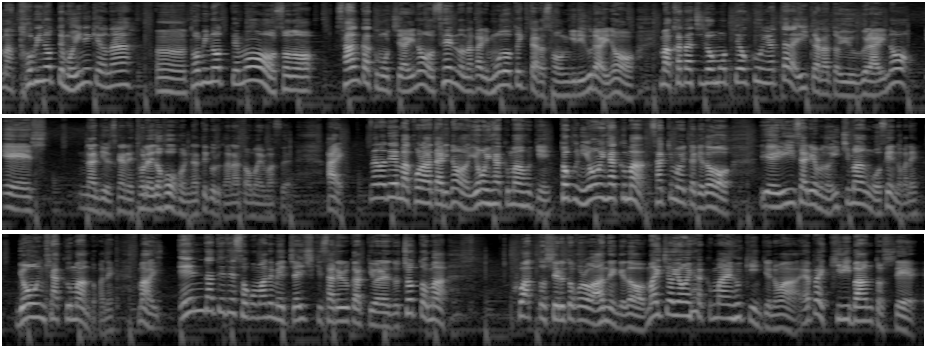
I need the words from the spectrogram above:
まあ、飛び乗ってもいいねんけどな。うん、飛び乗っても、その、三角持ち合いの線の中に戻ってきたら損切りぐらいの、まあ、形で思っておくんやったらいいかなというぐらいの、えー、なんていうんですかね、トレード方法になってくるかなと思います。はい。なので、まあ、この辺りの400万付近、特に400万、さっきも言ったけど、リーサリアムの1万5000とかね、400万とかね、まあ、円建てでそこまでめっちゃ意識されるかって言われると、ちょっとまあ、ふわっとしてるところはあんねんけど、まあ一応400万円付近っていうのは、やっぱり切り板として、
